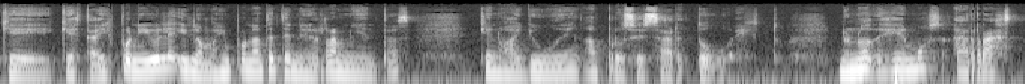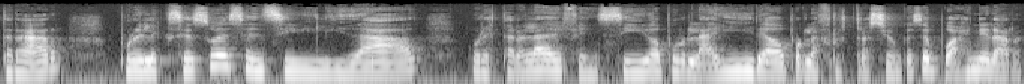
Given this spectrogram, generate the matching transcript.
que, que, está disponible y lo más importante, tener herramientas que nos ayuden a procesar todo esto. No nos dejemos arrastrar por el exceso de sensibilidad, por estar a la defensiva, por la ira o por la frustración que se pueda generar,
